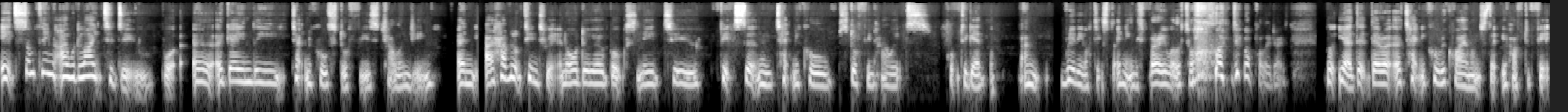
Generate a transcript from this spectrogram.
It's something I would like to do, but uh, again, the technical stuff is challenging. And I have looked into it, and audio books need to fit certain technical stuff in how it's put together. I'm really not explaining this very well at all. I do apologise. But yeah, th- there are uh, technical requirements that you have to fit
